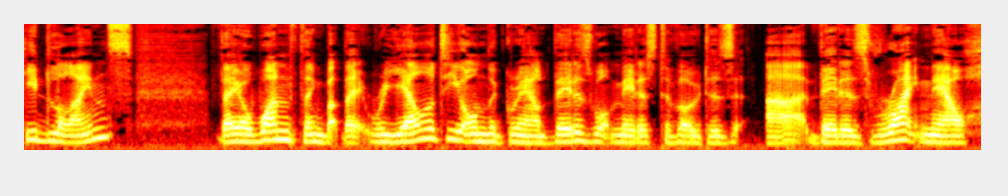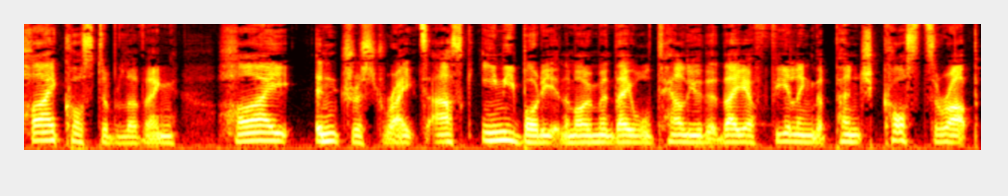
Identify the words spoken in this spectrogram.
headlines they are one thing, but that reality on the ground, that is what matters to voters. Uh, that is right now high cost of living, high interest rates. Ask anybody at the moment, they will tell you that they are feeling the pinch. Costs are up,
